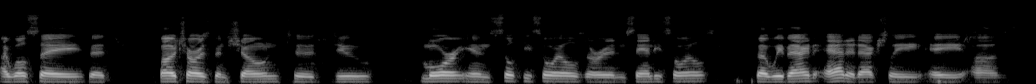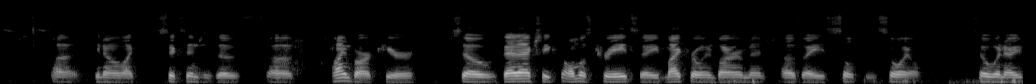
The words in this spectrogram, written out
I will say that biochar has been shown to do more in silty soils or in sandy soils, but we've add, added actually a, uh, uh you know, like six inches of pine bark here so that actually almost creates a microenvironment of a silty soil. So when I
